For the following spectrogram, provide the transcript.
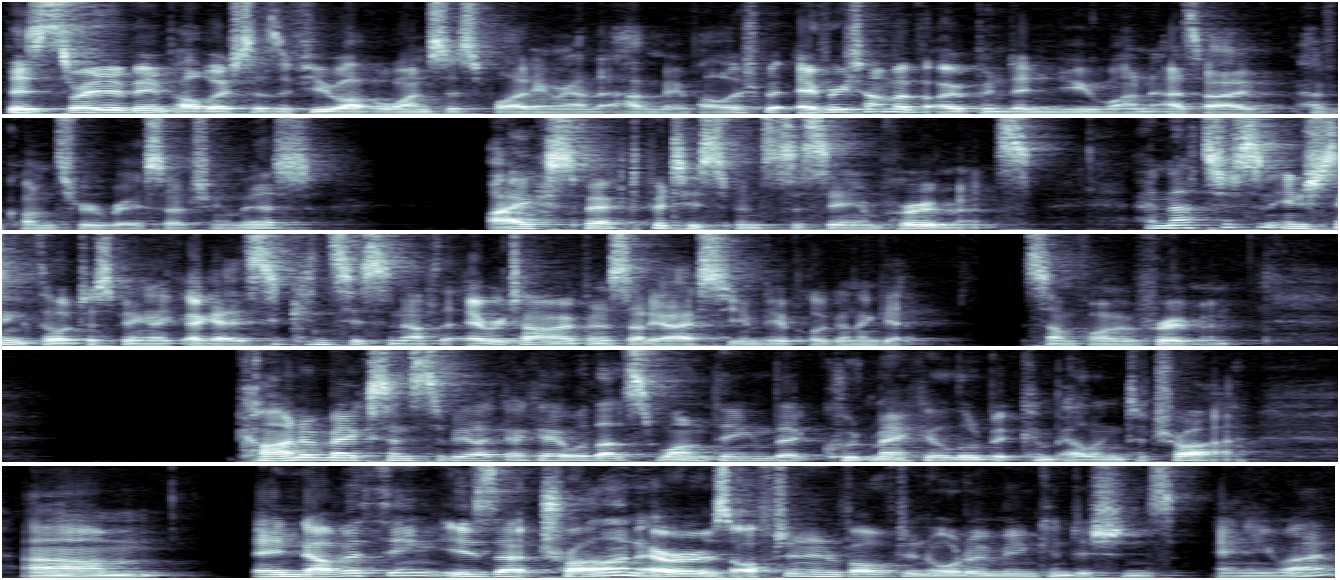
there's three that have been published. There's a few other ones just floating around that haven't been published. But every time I've opened a new one, as I have gone through researching this, I expect participants to see improvements. And that's just an interesting thought, just being like, okay, this is consistent enough that every time I open a study, I assume people are going to get some form of improvement. Kind of makes sense to be like, okay, well, that's one thing that could make it a little bit compelling to try. Um, another thing is that trial and error is often involved in autoimmune conditions anyway.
